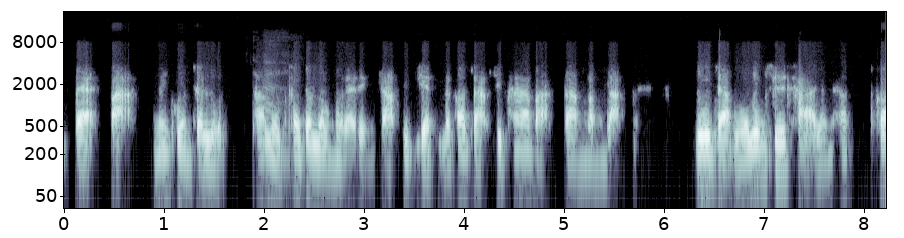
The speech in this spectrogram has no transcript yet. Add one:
38 บาท ไม่ควรจะหลุด ถ้าหลุดก็จะลงมาได้ถึง 37 แล้วก็ 35 บาทตามลำดับ ดูจากวอลุ่มซื้อขายแล้วนะครับ ก็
